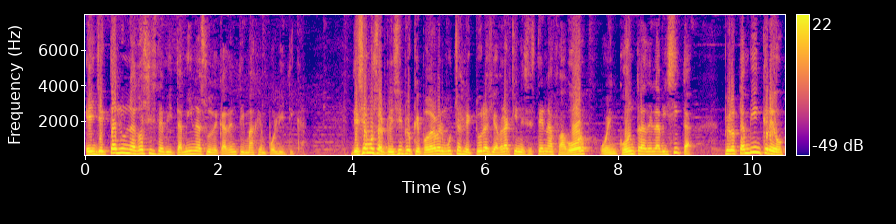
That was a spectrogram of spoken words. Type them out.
e inyectarle una dosis de vitamina a su decadente imagen política. Decíamos al principio que podrá haber muchas lecturas y habrá quienes estén a favor o en contra de la visita, pero también creo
